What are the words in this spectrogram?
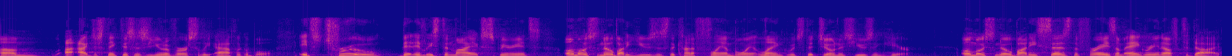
Um, I, I just think this is universally applicable. It's true that, at least in my experience, almost nobody uses the kind of flamboyant language that Jonah's using here. Almost nobody says the phrase, I'm angry enough to die.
